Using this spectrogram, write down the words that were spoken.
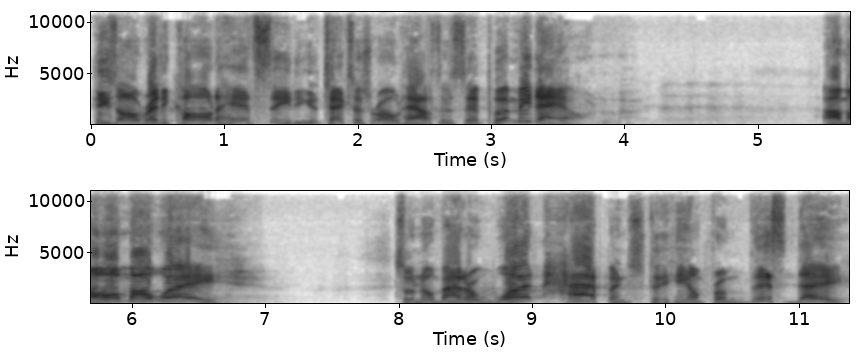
He's already called ahead seating at Texas Roadhouse and said, Put me down. I'm on my way. So, no matter what happens to him from this day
